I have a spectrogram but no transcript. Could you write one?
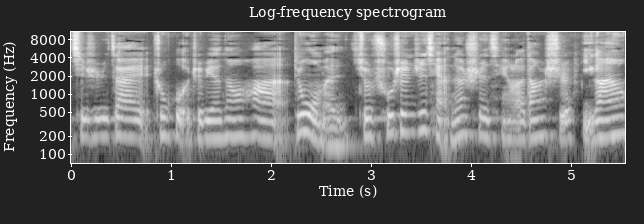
其实在中国这边的话，就我们就出生之前的事情了。当时乙肝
